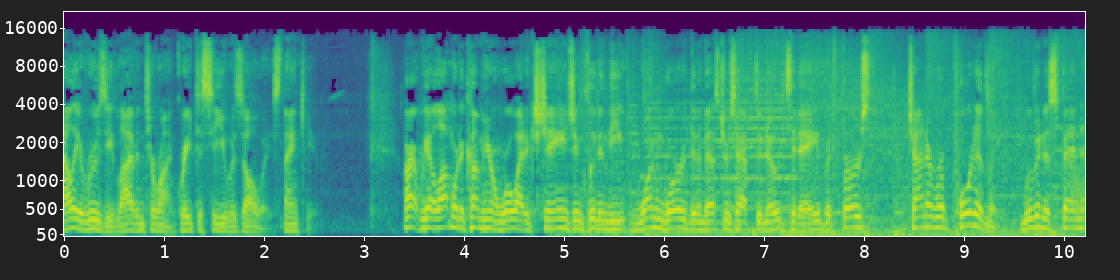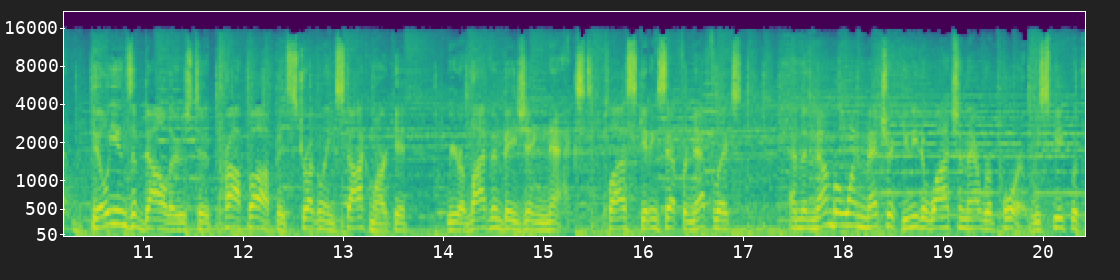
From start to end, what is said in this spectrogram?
Ali Arouzi, live in Tehran. Great to see you as always. Thank you. All right, we got a lot more to come here on Worldwide Exchange, including the one word that investors have to know today. But first, China reportedly moving to spend billions of dollars to prop up its struggling stock market. We are live in Beijing next. Plus, getting set for Netflix and the number one metric you need to watch in that report. We speak with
